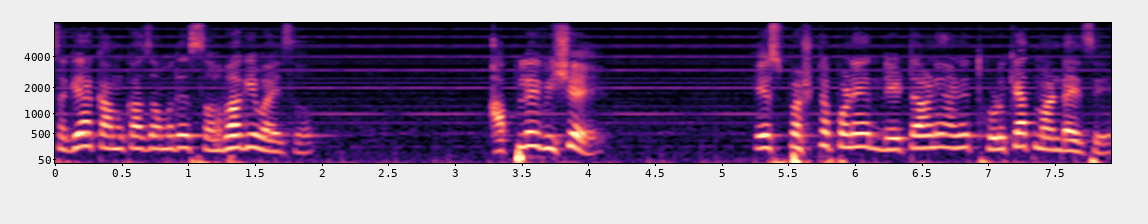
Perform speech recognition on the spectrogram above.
सगळ्या कामकाजामध्ये सहभागी व्हायचं. आपले विषय हे स्पष्टपणे नेटाने आणि थोडक्यात मांडायचे.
